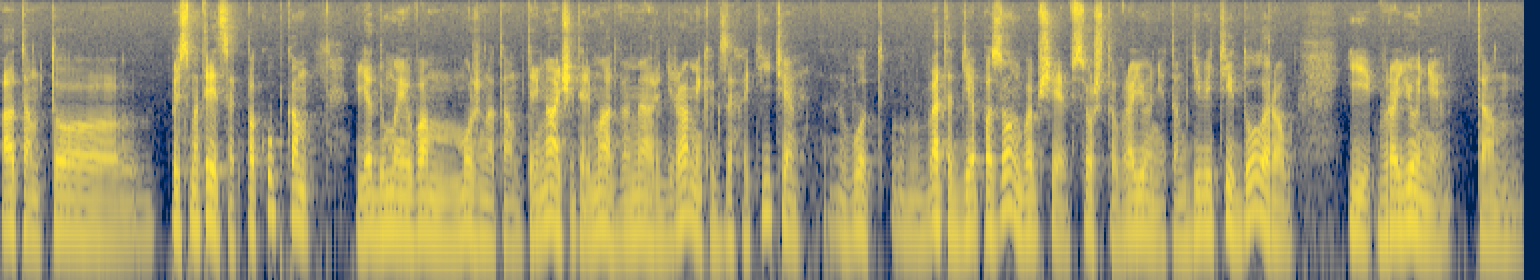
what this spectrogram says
атом, то присмотреться к покупкам – я думаю, вам можно там тремя, четырьмя, двумя ордерами, как захотите. Вот в этот диапазон вообще все, что в районе там 9 долларов и в районе там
